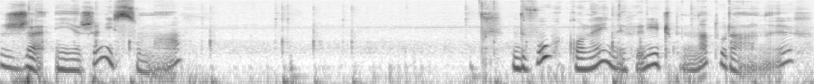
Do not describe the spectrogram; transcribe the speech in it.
że jeżeli suma dwóch kolejnych liczb naturalnych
